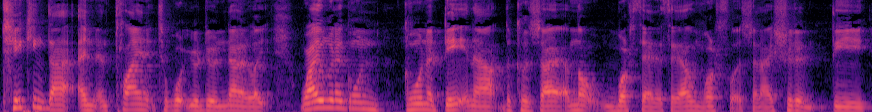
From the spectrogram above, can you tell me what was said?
taking that and applying it to what you're doing now. Like, why would I go and go on a dating app because I, I'm not worth anything. I'm worthless, and I shouldn't be.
